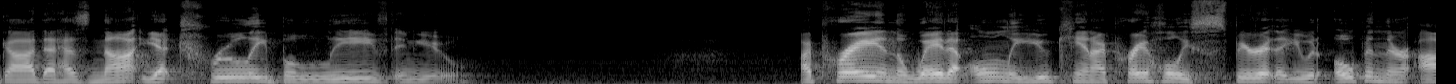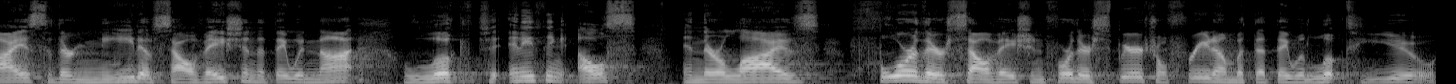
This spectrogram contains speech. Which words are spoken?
God, that has not yet truly believed in you. I pray in the way that only you can. I pray, Holy Spirit, that you would open their eyes to their need of salvation, that they would not look to anything else in their lives for their salvation, for their spiritual freedom, but that they would look to you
